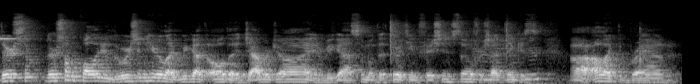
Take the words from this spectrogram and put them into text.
there's some there's some quality lures in here. Like we got all the Jabberjaw and we got some of the 13 fishing stuff, which I think is uh, I like the brand.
